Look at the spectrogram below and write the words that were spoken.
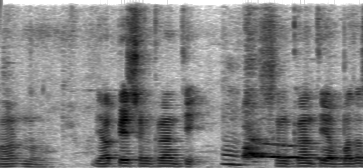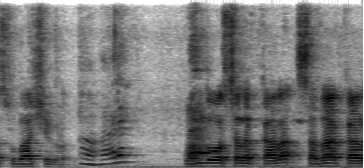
ಮಾಡು. ಸಂಕ್ರಾಂತಿ. ಸಂಕ್ರಾಂತಿ ಹಬ್ಬದ ಶುಭಾಶಯಗಳು. ಒಂದು ವರ್ಷದ ಕಾಲ ಸದಾ ಕಾಲ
